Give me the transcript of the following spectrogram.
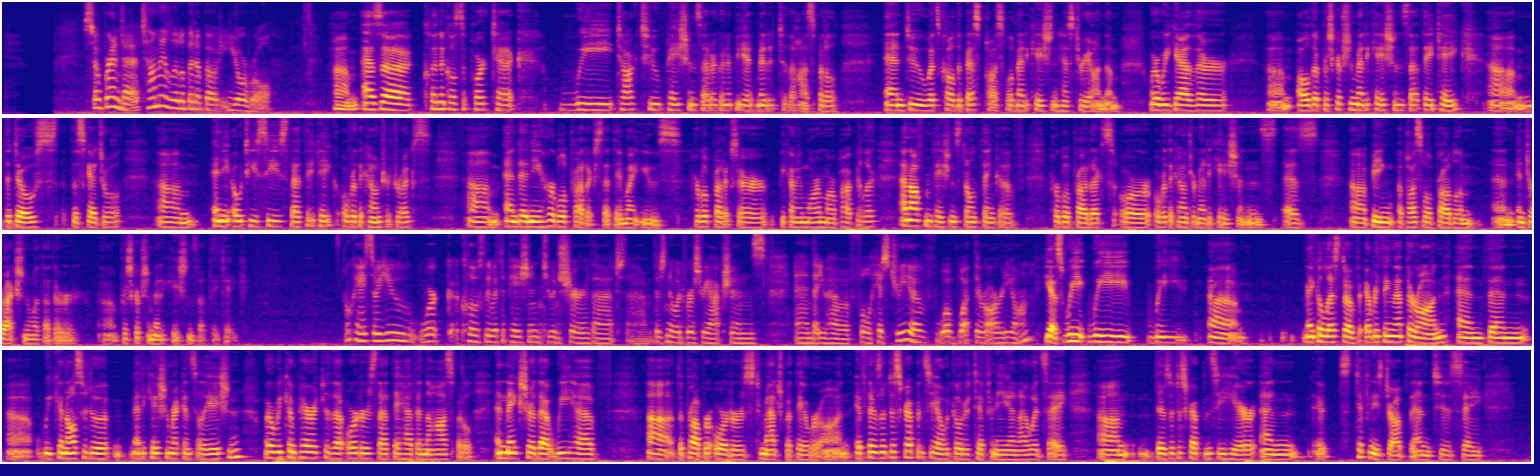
So, Brenda, tell me a little bit about your role. Um, as a clinical support tech, we talk to patients that are going to be admitted to the hospital and do what's called the best possible medication history on them, where we gather um, all the prescription medications that they take, um, the dose, the schedule, um, any OTCs that they take, over the counter drugs, um, and any herbal products that they might use. Herbal products are becoming more and more popular, and often patients don't think of herbal products or over the counter medications as uh, being a possible problem and interaction with other uh, prescription medications that they take. Okay, so you work closely with the patient to ensure that um, there's no adverse reactions and that you have a full history of, of what they're already on. Yes, we we we um, make a list of everything that they're on, and then uh, we can also do a medication reconciliation where we compare it to the orders that they have in the hospital and make sure that we have uh, the proper orders to match what they were on. If there's a discrepancy, I would go to Tiffany and I would say, um, there's a discrepancy here, and it's Tiffany's job then to say,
